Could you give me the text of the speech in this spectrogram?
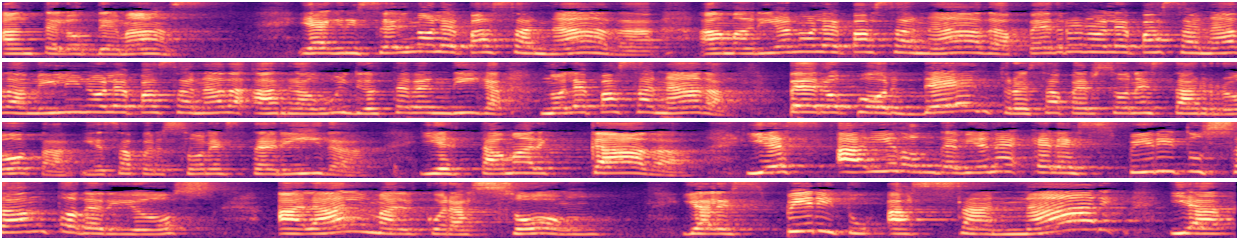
ante los demás. Y a Grisel no le pasa nada, a María no le pasa nada, a Pedro no le pasa nada, a Mili no le pasa nada, a Raúl, Dios te bendiga, no le pasa nada. Pero por dentro esa persona está rota y esa persona está herida y está marcada. Y es ahí donde viene el Espíritu Santo de Dios al alma, al corazón y al espíritu a sanar y a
